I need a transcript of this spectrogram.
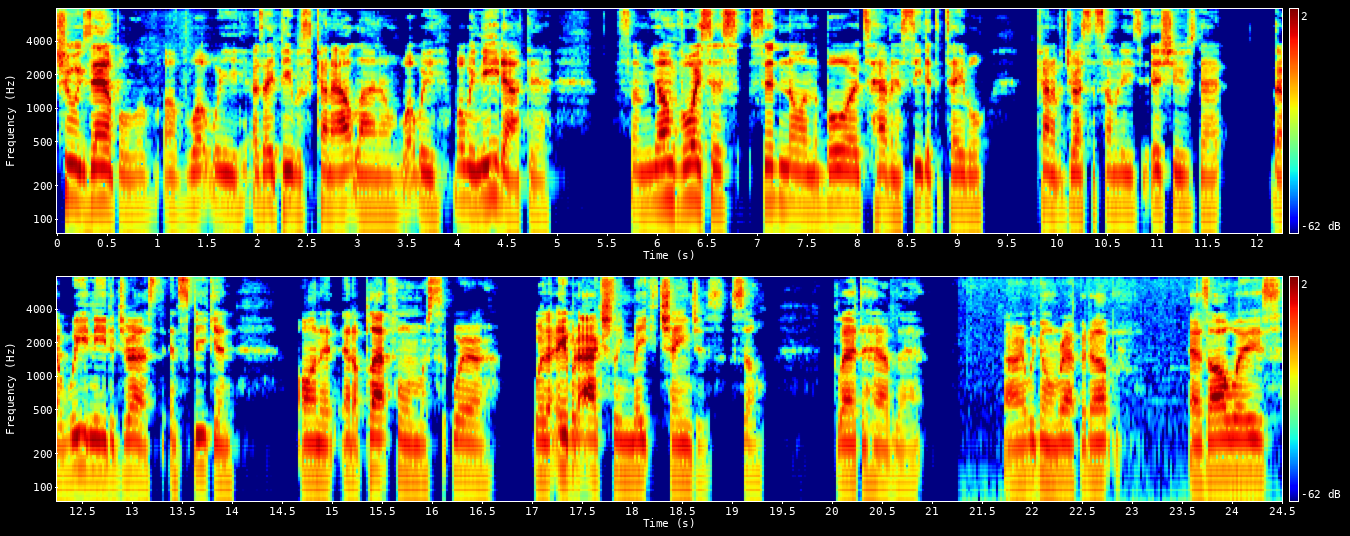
True example of, of what we, as AP was kind of outlining, what we what we need out there. Some young voices sitting on the boards, having a seat at the table, kind of addressing some of these issues that that we need addressed and speaking on it at a platform where where they're able to actually make changes. So glad to have that. All right, we're gonna wrap it up. As always,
